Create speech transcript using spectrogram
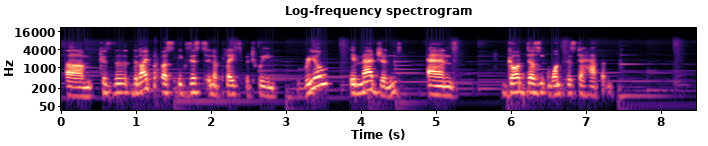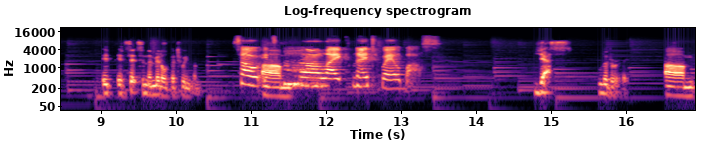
Because the, the night bus exists in a place between real, imagined, and God doesn't want this to happen. It, it sits in the middle between them. So it's Um, uh, like night whale bus. Yes, literally. Um,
